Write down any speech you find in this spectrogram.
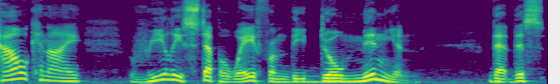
how can I really step away from the dominion that this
